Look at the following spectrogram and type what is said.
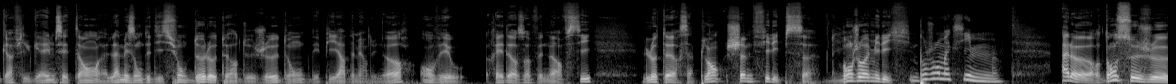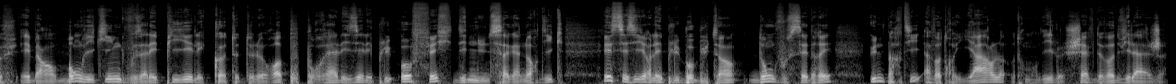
Graphil Games étant la maison d'édition de l'auteur de jeu, donc des Pillards de la mer du Nord, en VO, Raiders of the North Sea, l'auteur s'appelant Sean Phillips. Bonjour Émilie. Bonjour Maxime. Alors, dans ce jeu, eh ben, en bon viking, vous allez piller les côtes de l'Europe pour réaliser les plus hauts faits dignes d'une saga nordique et saisir les plus beaux butins dont vous céderez une partie à votre jarl, autrement dit le chef de votre village.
